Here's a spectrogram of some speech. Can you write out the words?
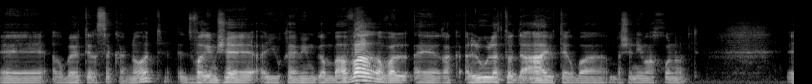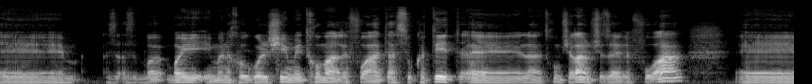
להרבה יותר סכנות, דברים שהיו קיימים גם בעבר, אבל אה, רק עלו לתודעה יותר בשנים האחרונות. אה, אז, אז בוא- בואי, אם אנחנו גולשים מתחום הרפואה התעסוקתית אה, לתחום שלנו, שזה רפואה, אה,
